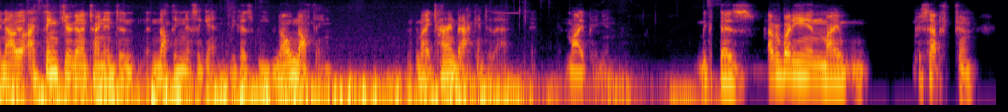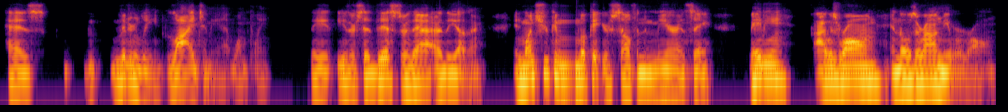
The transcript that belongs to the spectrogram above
And now I think you're going to turn into nothingness again because we know nothing. We might turn back into that, in my opinion. Because everybody in my perception has literally lied to me at one point. They either said this or that or the other. And once you can look at yourself in the mirror and say, maybe I was wrong and those around me were wrong.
